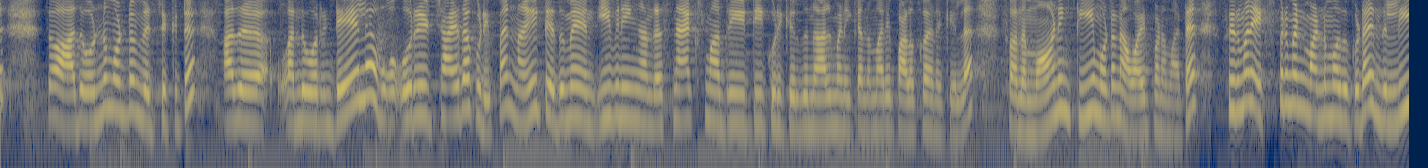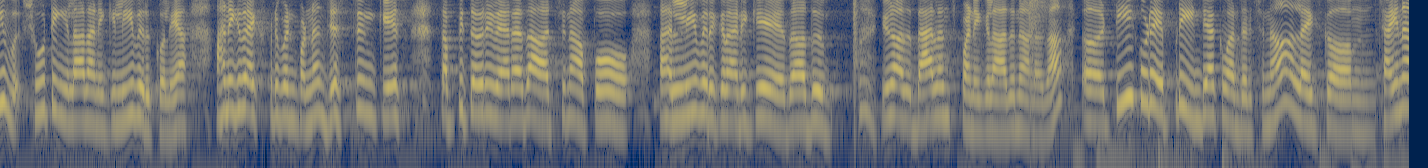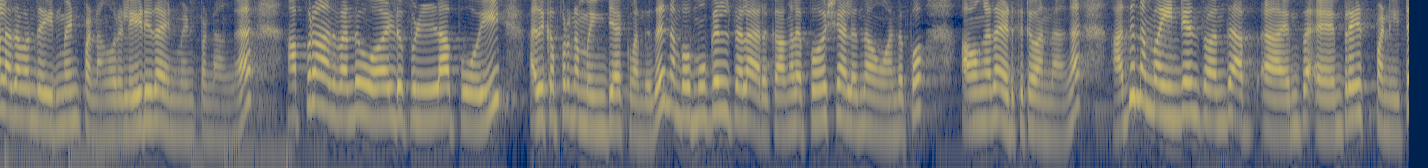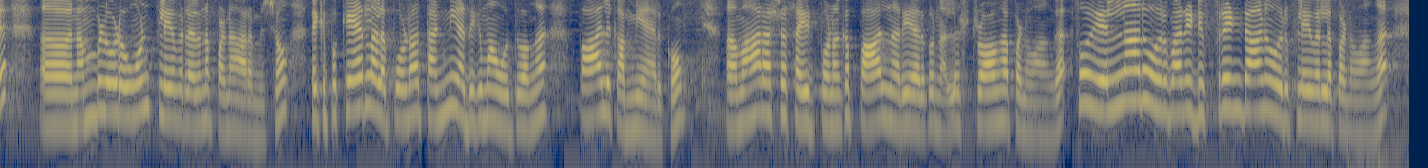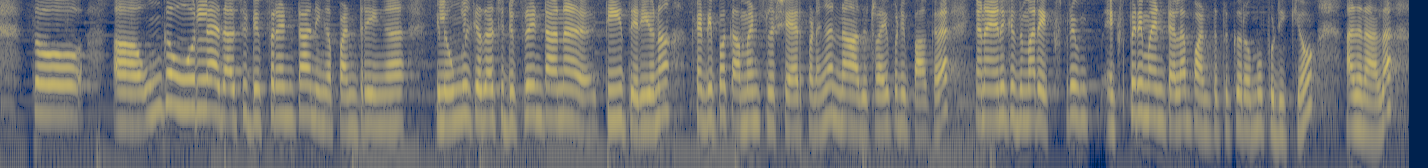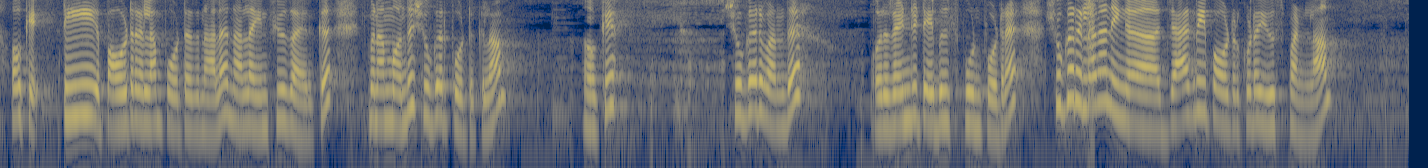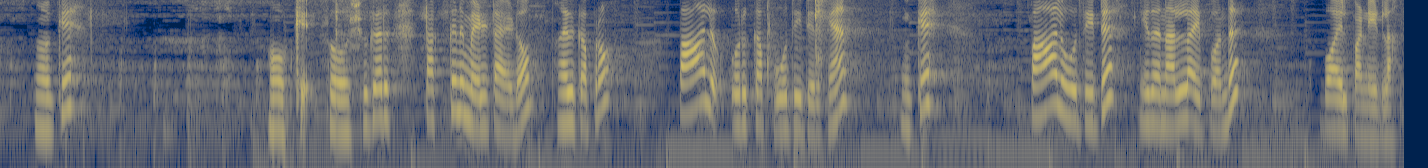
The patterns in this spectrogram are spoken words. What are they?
ஸோ அது ஒன்று மட்டும் வச்சுக்கிட்டு அது அந்த ஒரு டேயில் ஒரு சாய் தான் குடிப்பேன். நைட் எதுவுமே ஈவினிங் அந்த ஸ்நாக்ஸ் மாதிரி டீ குடிக்கிறது நாலு மணிக்கு அந்த மாதிரி பழக்கம் எனக்கு இல்லை. ஸோ அந்த மார்னிங் டீ மட்டும் நான் அவாய்ட் பண்ண மாட்டேன். ஸோ இது மாதிரி எக்ஸ்பெரிமெண்ட் பண்ணும்போது கூட இந்த லீவ் ஷூட்டிங் இல்லாத அன்னைக்கு லீவ் இருக்கும் இல்லையா? அன்றைக்கி தான் எக்ஸ்பெரிமெண்ட் பண்ணேன். ஜஸ்ட் இன் கேஸ் தப்பி தவறி வேறு ஏதாவது ஆச்சுன்னா அப்போது லீவ் இருக்கிற அன்றைக்கே ஏதாவது யூனோ அதை பேலன்ஸ் பண்ணிக்கலாம். அதனால தான் டீ கூட எப்படி இந்தியாவுக்கு வந்துருச்சுன்னா um, லைக் சைனாவில் தான் வந்து இன்வென்ட் பண்ணாங்க. ஒரு லேடி தான் இன்வென்ட் பண்ணாங்க. அப்புறம் அது வந்து வேர்ல்டு ஃபுல்லாக போய் அதுக்கப்புறம் நம்ம இந்தியாவுக்கு வந்தது. நம்ம முகல்ஸ் எல்லாம் இருக்காங்களே பேர்ஷியாலேருந்து அவங்க வந்தப்போ அவங்க தான் எடுத்துகிட்டு வந்தாங்க. அது நம்ம இந்தியன்ஸ் வந்து எம்ப்ரேஸ் பண்ணிவிட்டு நம்மளோட ஓன் ஃப்ளேவர் எல்லாம் பண்ண ஆரம்பித்தோம் லைக் இப்போ கேரளாவில் போனால் தண்ணி அதிகமாக ஊற்றுவாங்க பால் கம்மியாக இருக்கும். மகாராஷ்டிரா சைடு போனாக்கா பால் நிறையா இருக்கும் நல்லா ஸ்ட்ராங்காக பண்ணுவாங்க. பண்ணுவாங்க. ஸோ எல்லாரும் ஒரு மாதிரி டிஃப்ரெண்ட்டான ஒரு ஃப்ளேவரில் பண்ணுவாங்க. ஸோ உங்கள் ஊரில் ஏதாச்சும் டிஃப்ரெண்ட்டாக நீங்கள் பண்ணுறீங்க இல்லை உங்களுக்கு ஏதாச்சும் டிஃப்ரெண்ட்டான டீ தெரியும்னா கண்டிப்பாக கமெண்ட்ஸில் ஷேர் பண்ணுங்கள் நான் அது ட்ரை பண்ணி பார்க்குறேன். ஏன்னா எனக்கு இந்த மாதிரி எக்ஸ்பெரி எக்ஸ்பெரிமெண்ட் எல்லாம் பண்ணுறதுக்கு ரொம்ப பிடிக்கும். அதனால ஓகே டீ பவுடர் எல்லாம் போட்டதுனால நல்லா இன்ஃப்யூஸ் ஆகிருக்கு இப்போ நம்ம வந்து சுகர் போட்டுக்கலாம். ஓகே சுகர் வந்து ஒரு ரெண்டு டேபிள் ஸ்பூன் போடுறேன். சுகர் இல்லைன்னா நீங்கள் ஜாகரி பவுடர் கூட யூஸ் பண்ணலாம். ஓகே ஓகே ஸோ சுகர் டக்குன்னு மெல்ட் ஆகிடும் அதுக்கப்புறம் பால் ஒரு கப் ஊற்றிட்டு இருக்கேன். ஓகே பால் ஊற்றிட்டு இதை நல்லா இப்போ வந்து பாயில் பண்ணிடலாம்.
